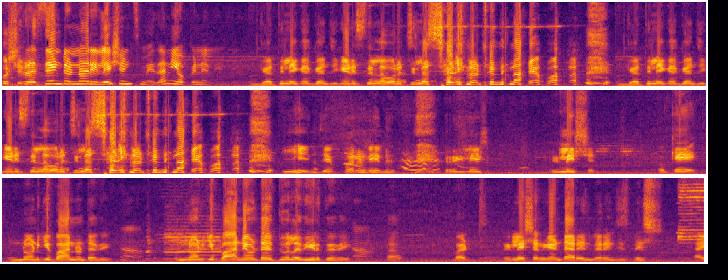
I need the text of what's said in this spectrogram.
Question. ప్రెసెంట్ ఉన్న రిలేషన్స్ మీద నీ ఒపీనియన్ ఏంటి? గతి లేక గంజి గడిస్తే లవర్ వచ్చి లస్ అడిగినట్టుంది నా గతి లేక గంజి గడిస్తే లవర్ వచ్చి లస్ అడిగినట్టుంది నా ఏం చెప్పాను నేను. రిలేషన్ రిలేషన్. ఓకే ఉన్నోనికి బాగానే ఉంటుంది. ఉన్నోనికి బాగానే ఉంటుంది దూల తీరుతుంది. బట్ రిలేషన్ కంటే arrange marriage is best I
